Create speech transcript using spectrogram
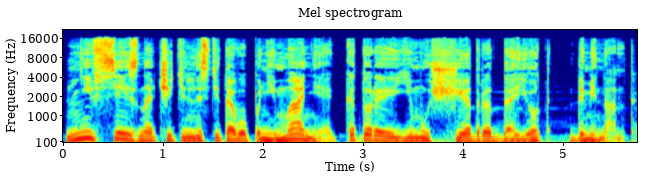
ни всей значительности того понимания, которое ему щедро дает доминант.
